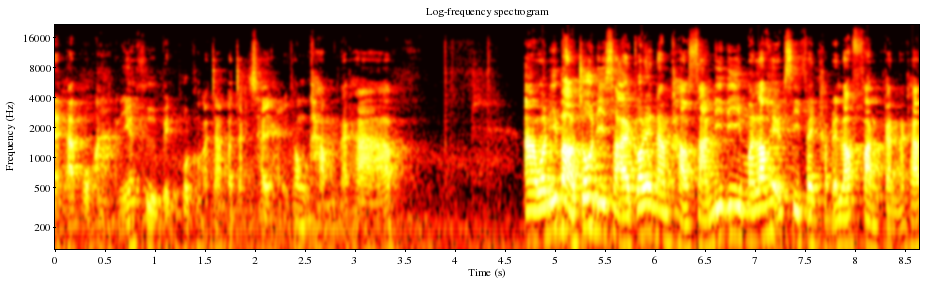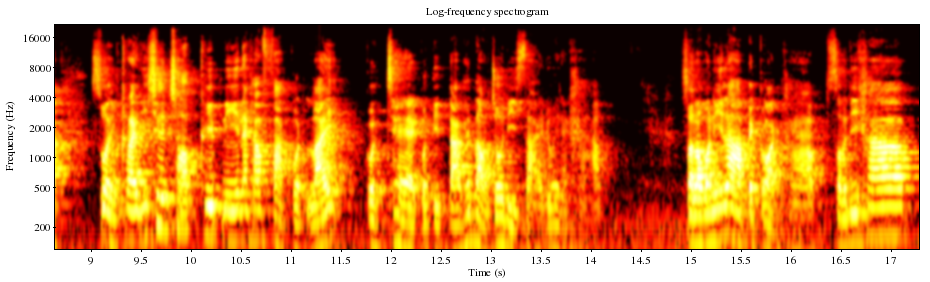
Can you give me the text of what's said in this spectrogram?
นะครับผมอ่านี่ก็คือเป็นโพสต์ของอาจารย์ประจักษ์ชัยไหทองคำนะครับอ่าวันนี้บ่าวโจ้ดีไซน์ก็ได้นำข่าวสารดีๆ มาเล่าให้ FC แฟนคลับได้รับฟังกันนะครับ ส่วนใครที่ชื่นชอบคลิปนี้นะครับ ฝากกดไลค์กดแชร์ กดติดตามให้บ่าวโจ้ดีไซน์ด้วยนะครับสำหรับวันนี้ลาไปก่อนครับ สวัสดีครับ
